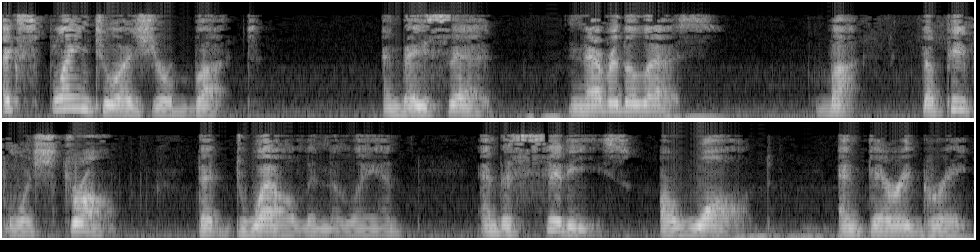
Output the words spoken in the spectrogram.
Explain to us your but. And they said, Nevertheless, but the people were strong that dwell in the land, and the cities are walled and very great.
